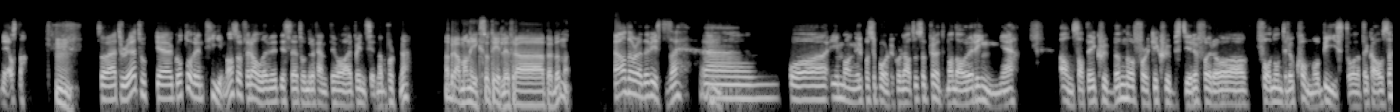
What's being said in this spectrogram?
med oss. da. Mm. Så jeg tror det tok godt over en time altså, før alle disse 250 var på innsiden av portene. Det var bra man gikk så tidlig fra puben. da. Ja, det var det det viste seg. Eh, og i mangel på supporterkoordinator så prøvde man da å ringe ansatte i klubben og folk i klubbstyret for å få noen til å komme og bistå dette kaoset.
